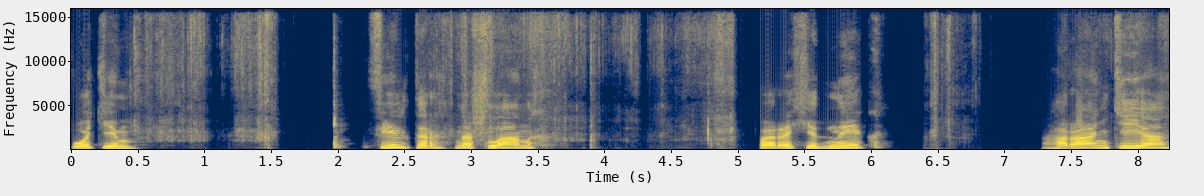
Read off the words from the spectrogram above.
Потім фільтр на шланг, перехідник, гарантія,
